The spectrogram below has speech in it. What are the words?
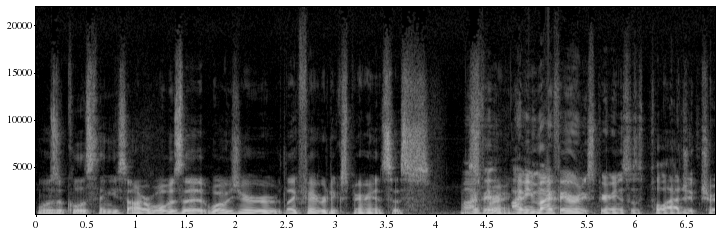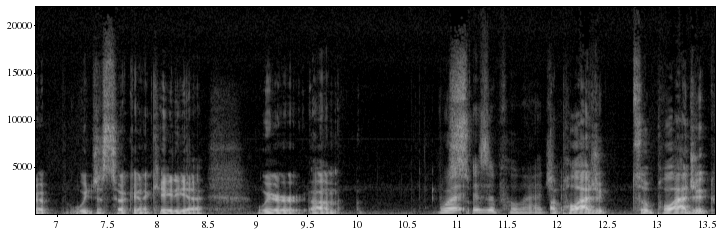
what was the coolest thing you saw, or what was the what was your like favorite experience this My favorite. I mean, my favorite experience was pelagic trip we just took in Acadia. We were um, what is a pelagic? a pelagic. So pelagic,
